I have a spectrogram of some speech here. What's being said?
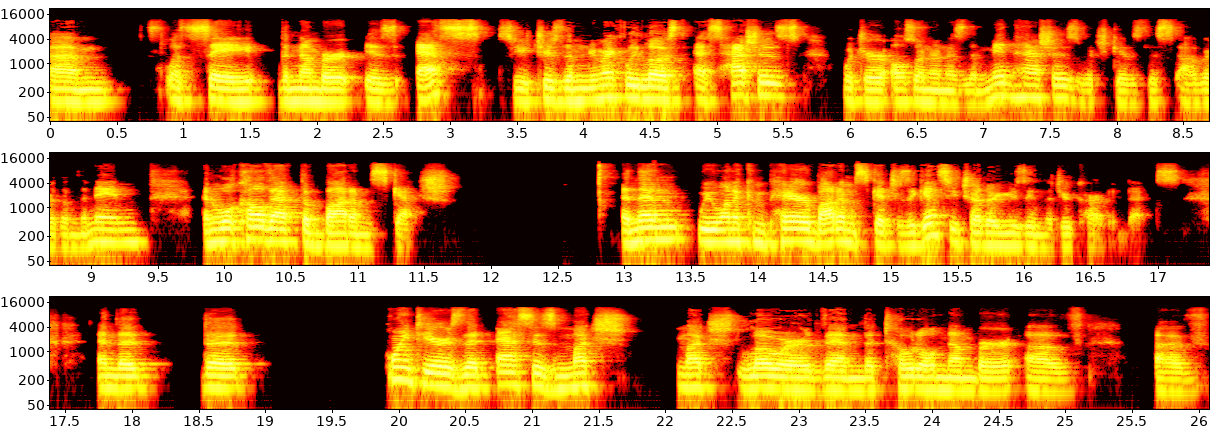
Um, let's say the number is S. So you choose the numerically lowest S hashes which are also known as the min hashes, which gives this algorithm the name. And we'll call that the bottom sketch. And then we want to compare bottom sketches against each other using the Jaccard index. And the, the point here is that S is much, much lower than the total number of, of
